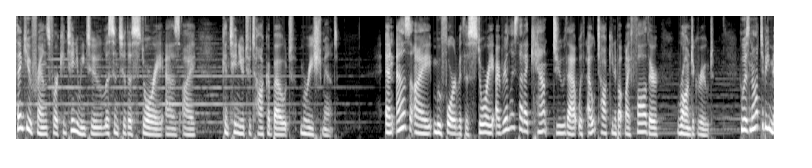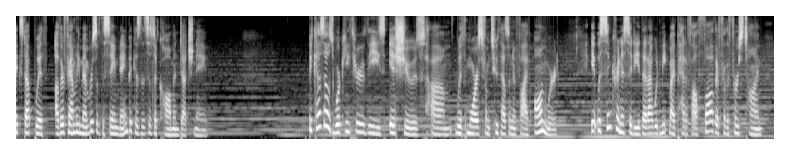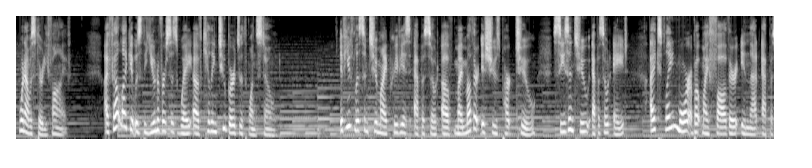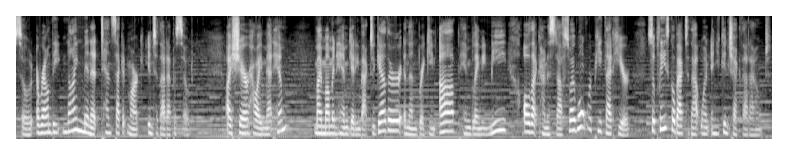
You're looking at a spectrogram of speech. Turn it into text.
Thank you, friends, for continuing to listen to this story as I continue to talk about Maurice Schmidt. And as I move forward with this story, I realize that I can't do that without talking about my father, Ron de Groot, who is not to be mixed up with other family members of the same name because this is a common Dutch name. Because I was working through these issues um, with Maurice from 2005 onward, it was synchronicity that I would meet my pedophile father for the first time when I was 35. I felt like it was the universe's way of killing two birds with one stone. If you've listened to my previous episode of My Mother Issues Part 2, Season 2, Episode 8, I explain more about my father in that episode around the 9 minute 10 second mark into that episode. I share how I met him, my mom and him getting back together and then breaking up, him blaming me, all that kind of stuff. So I won't repeat that here. So please go back to that one and you can check that out.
